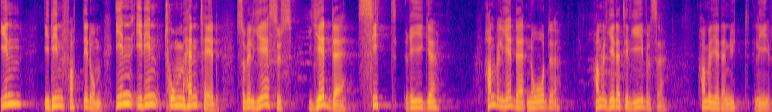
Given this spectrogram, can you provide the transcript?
Inn i din fattigdom, inn i din tomhendthet, så vil Jesus gi deg sitt rike. Han vil gi deg nåde, han vil gi deg tilgivelse, han vil gi deg nytt liv.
